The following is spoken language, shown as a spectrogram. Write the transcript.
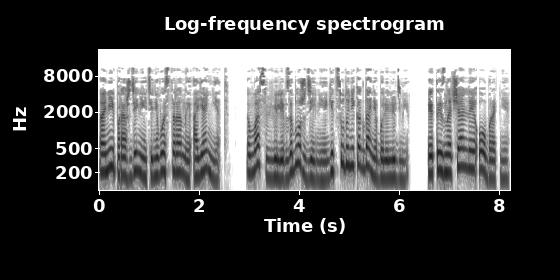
Они порождение теневой стороны, а я нет. Вас ввели в заблуждение, Гетсуда никогда не были людьми. Это изначальные оборотни.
